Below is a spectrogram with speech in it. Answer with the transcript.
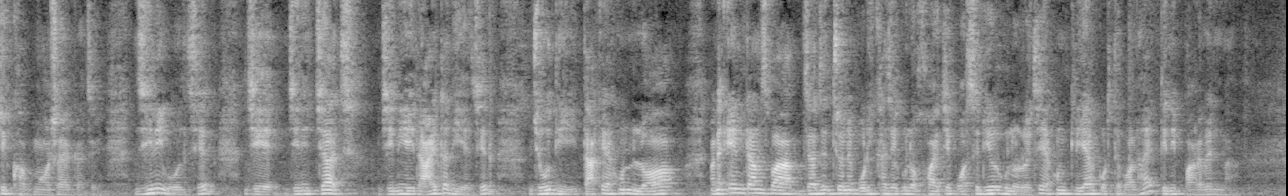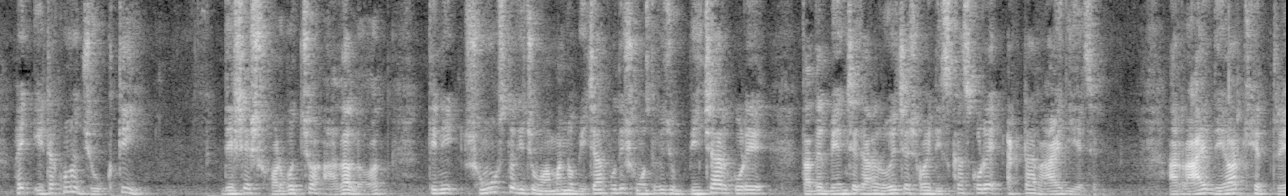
শিক্ষক মহাশয়ের কাছে। যিনি বলছেন যে, যিনি জাজ যিনি এই রায়টা দিয়েছেন, যদি তাকে এখন ল মানে এন্ট্রান্স বা জাজের জন্য পরীক্ষা যেগুলো হয়, যে প্রসিডিওরগুলো রয়েছে, এখন ক্লিয়ার করতে বলা হয়, তিনি পারবেন না। ভাই, এটা কোনো যুক্তি? দেশের সর্বোচ্চ আদালত তিনি সমস্ত কিছু অমান্য বিচারপতি সমস্ত কিছু বিচার করে তাদের বেঞ্চে যারা রয়েছে সবাই ডিসকাস করে একটা রায় দিয়েছেন। আর রায় দেওয়ার ক্ষেত্রে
